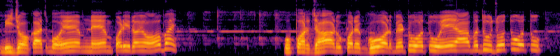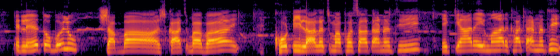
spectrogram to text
બીજો કાચબો એમ ને એમ પડી રહ્યો, હો ભાઈ ઉપર ઝાડ, ઉપર એક ઘુવડ બેઠું હતું, એ આ બધું જોતું હતું. એટલે એ તો બોલ્યું, શાબાશ કાચબા ભાઈ, ખોટી લાલચમાં ફસાતા નથી, એ ક્યારેય માર ખાતા નથી.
